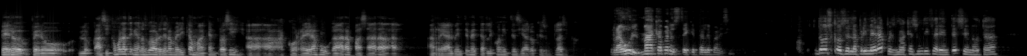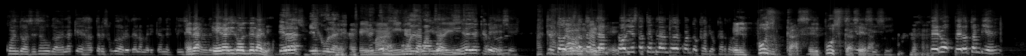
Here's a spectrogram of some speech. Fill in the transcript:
Pero, pero así como la tenían los jugadores del América, Maca entró así, a, correr, a jugar, a pasar, a, a, realmente meterle con intensidad lo que es un clásico. Raúl, Maca, para usted, ¿qué tal le pareció? Dos cosas. La primera, pues Maca es un diferente, se nota cuando hace esa jugada en la que deja tres jugadores del América en el piso. Era, era el gol del año. Era el gol. ¿Te imaginas esa pisadilla? Yo todavía, está temblando, todavía, está temblando, de cuando cayó Cardona. El Puscas, el Puscas sí, era. Sí, sí. Pero, pero también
